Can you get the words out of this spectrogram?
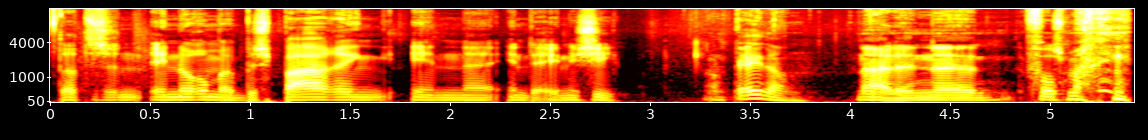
Dat is een enorme besparing in, eh, in de energie. Oké dan. Nou, dan, eh, volgens mij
